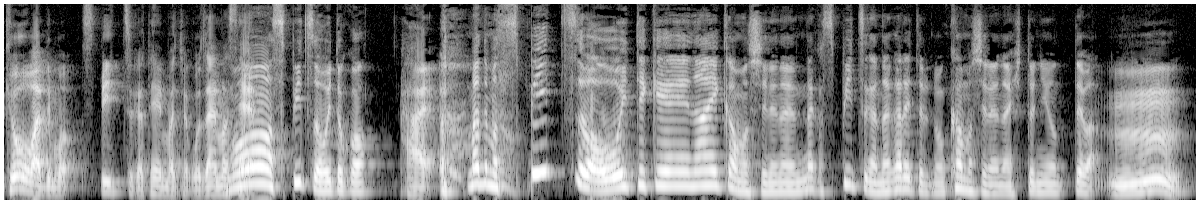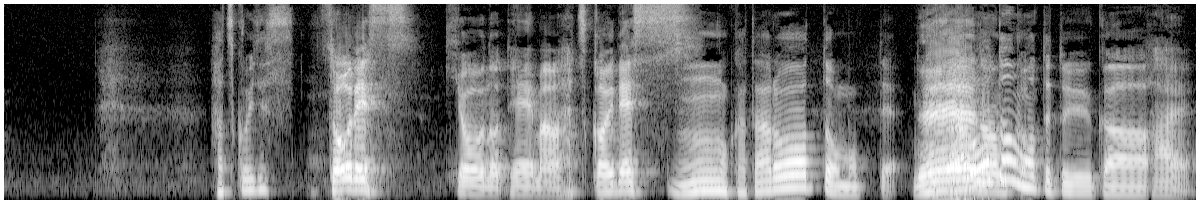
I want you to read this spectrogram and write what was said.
今日はでもスピッツがテーマじゃございません。もうスピッツは置いとこはい。うまあでもスピッツは置いてけないかもしれない。なんかスピッツが流れてるのかもしれない人によっては。うん。初恋です。そうです今日のテーマは初恋です。うん語ろうと思って。ねえ語ろうと思ってというかはい。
